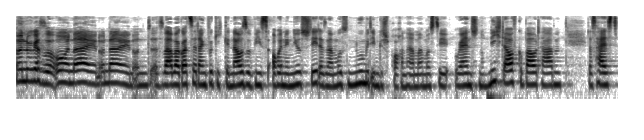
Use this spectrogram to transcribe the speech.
Und Lukas so, oh nein, oh nein. Und es war aber Gott sei Dank wirklich genauso, wie es auch in den News steht. Also man muss nur mit ihm gesprochen haben, man muss die Ranch noch nicht aufgebaut haben. Das heißt,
